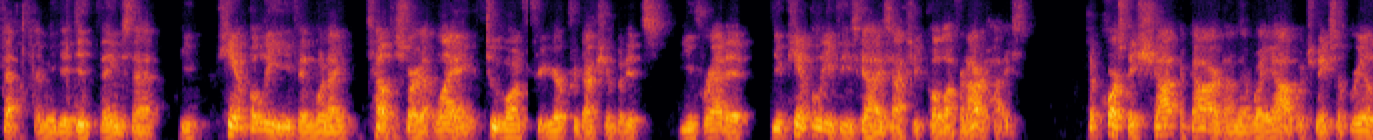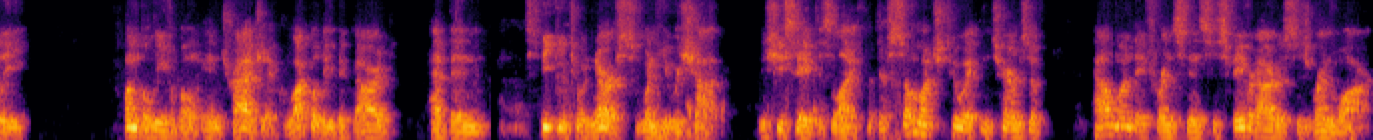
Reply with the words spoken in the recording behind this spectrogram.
theft. I mean, they did things that you can't believe. And when I tell the story at length, too long for your production, but it's you've read it, you can't believe these guys actually pulled off an art heist. Of course, they shot a guard on their way out, which makes it really unbelievable and tragic. Luckily, the guard had been speaking to a nurse when he was shot, and she saved his life. But there's so much to it in terms of Al Monday, for instance, his favorite artist is Renoir.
